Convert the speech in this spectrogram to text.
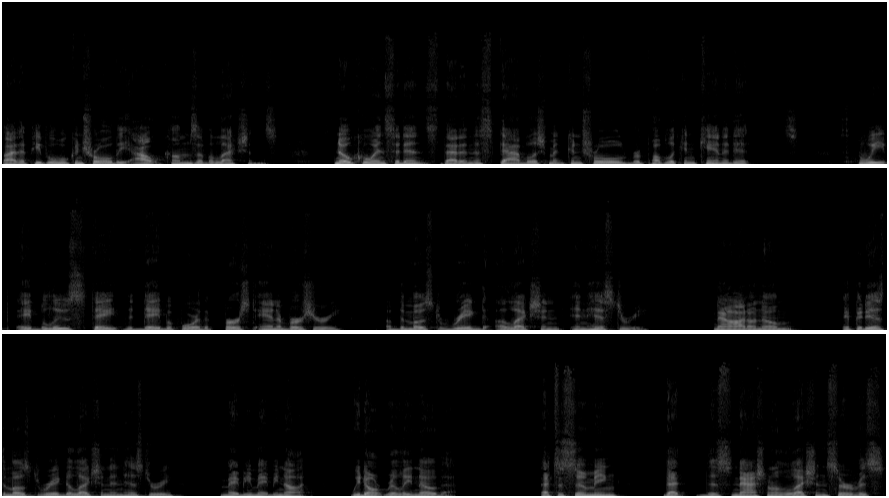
by the people who control the outcomes of elections. No coincidence that an establishment controlled Republican candidate sweep a blue state the day before the first anniversary of the most rigged election in history. Now, I don't know if it is the most rigged election in history. Maybe, maybe not. We don't really know that. That's assuming that this National Election Service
